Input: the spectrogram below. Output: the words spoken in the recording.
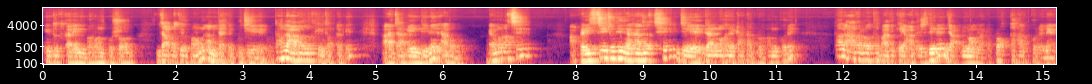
বিদ্যুৎকালীন ভরণ পোষণ যাবতীয় পাওনা আমি তাকে বুঝিয়ে দেবো। তাহলে আদালত কিন্তু আপনাকে জামিন দিবেন এবং এমন আছে, আপনার স্ত্রী যদি দেখা যাচ্ছে যে দেনমোহরে টাকা গ্রহণ করে, তাহলে আদালত বাদীকে আদেশ দিবেন যে আপনি মামলাটা প্রত্যাহার করে নেন।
